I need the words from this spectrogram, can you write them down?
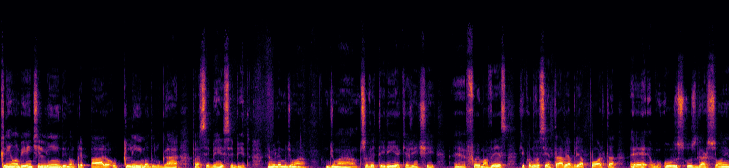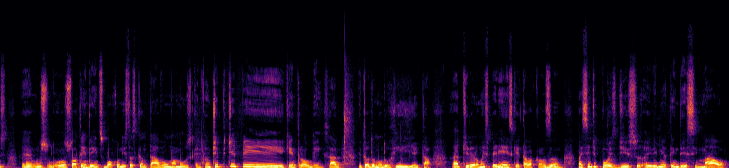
Cria um ambiente lindo e não prepara o clima do lugar para ser bem recebido. Eu me lembro de uma, de uma sorveteria que a gente é, foi uma vez que quando você entrava e abria a porta, é, os, os garçons, é, os, os atendentes, os balconistas cantavam uma música. Eles falavam tip tip que entrou alguém, sabe? E todo mundo ria e tal. Aquilo era uma experiência que ele estava causando. Mas se depois disso ele me atendesse mal,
